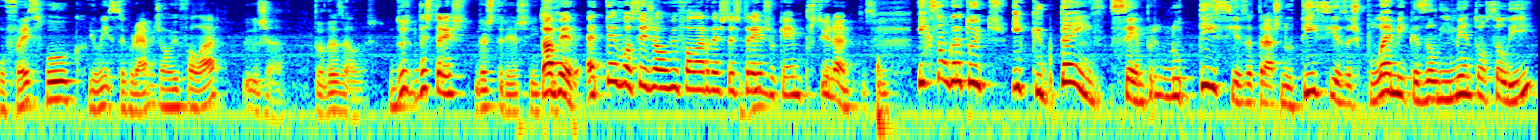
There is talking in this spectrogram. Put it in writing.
o Facebook e o Instagram, já ouviu falar? Já, todas elas. Dos- das três. Das três, sim. Está a ver? Até você já ouviu falar destas três, o que é impressionante. Sim. E que são gratuitos. E que têm sempre notícias atrás de notícias, as polémicas alimentam-se ali.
